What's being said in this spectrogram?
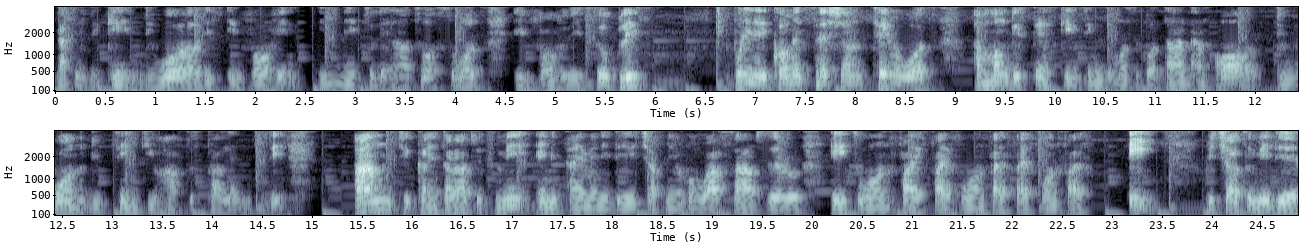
That is the game. The world is evolving. You need to learn how to also evolve with it. So please put in the comment section. Tell me what among these 10 skills you think is the most important and all the one you think you have to start learning today. And you can interact with me anytime any day. Chat me up on whatsapp 081551551558 reach out to me there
